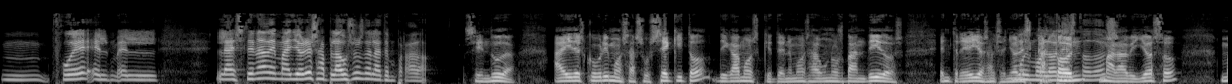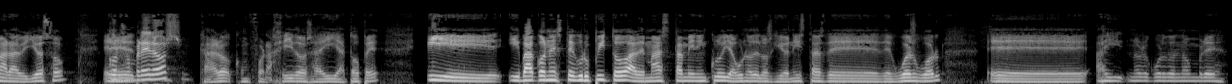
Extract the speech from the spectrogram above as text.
mm, fue el, el- la escena de mayores aplausos de la temporada. Sin duda. Ahí descubrimos a su séquito, digamos que tenemos a unos bandidos, entre ellos al señor Muy Escatón, maravilloso, maravilloso. Con Eh, sombreros. Claro, con forajidos ahí a tope. Y, y va con este grupito, además también incluye a uno de los guionistas de, de Westworld. Eh, ay, no recuerdo el nombre.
